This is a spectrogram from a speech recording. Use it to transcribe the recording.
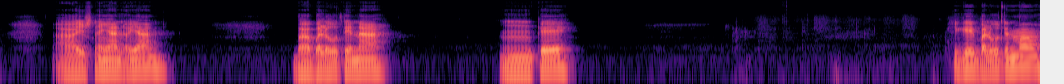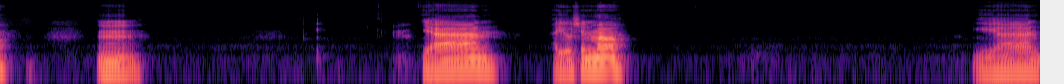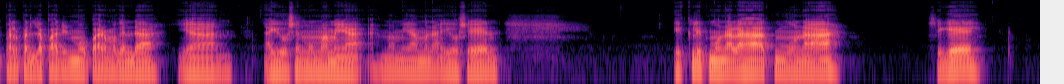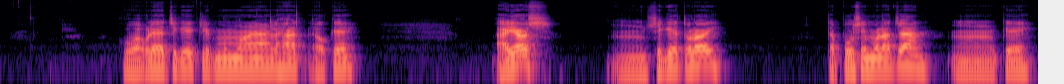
Ayos na yan. O yan. Babalutin na. Okay. Sige, balutin mo. Hmm. Yan. Ayusin mo. Yan. Palapad-lapadin mo para maganda. Yan. Ayusin mo mamaya. Mamaya mo na ayusin. I-clip mo na lahat muna. Sige. Kuha ulit. Sige, clip mo muna lahat. Okay? Ayos? Mm, sige, tuloy. Tapusin mo lahat yan. Mm, okay.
